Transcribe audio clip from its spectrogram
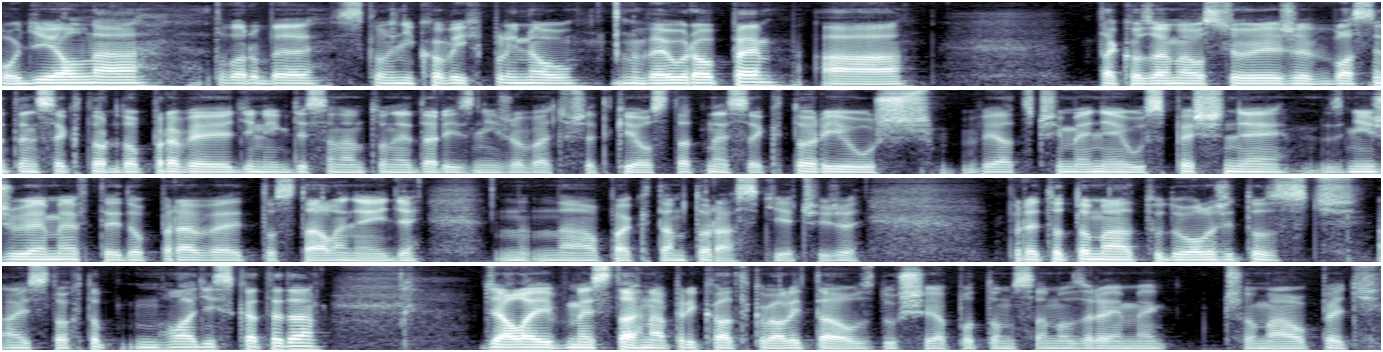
podiel na tvorbe skleníkových plynov v Európe a takou zaujímavosťou je, že vlastne ten sektor dopravy je jediný, kde sa nám to nedarí znižovať. Všetky ostatné sektory už viac či menej úspešne znižujeme. V tej doprave to stále nejde. Naopak tam to rastie. Čiže preto to má tú dôležitosť aj z tohto hľadiska teda. Ďalej v mestách napríklad kvalita ovzdušia, potom samozrejme, čo má opäť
